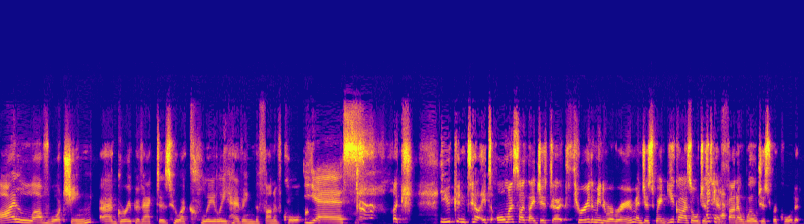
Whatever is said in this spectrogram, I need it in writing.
I love watching a group of actors who are clearly having the fun of court. Yes, Like you can tell, it's almost like they just go, threw them into a room and just went, "You guys all just have happen." fun, and we'll just record it."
